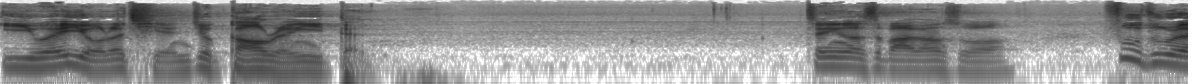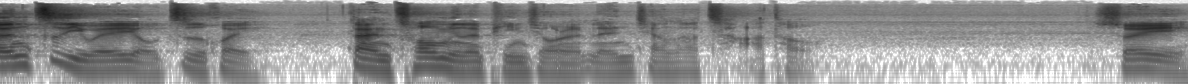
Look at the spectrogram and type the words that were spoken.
以为有了钱就高人一等。”箴言二十八章说：“富足人自以为有智慧。”但聪明的贫穷人能将它查透。所以，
